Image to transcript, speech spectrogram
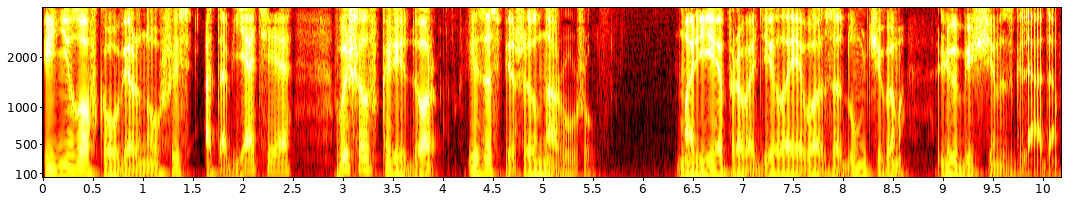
и, неловко увернувшись от объятия, вышел в коридор и заспешил наружу. Мария проводила его задумчивым, любящим взглядом,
